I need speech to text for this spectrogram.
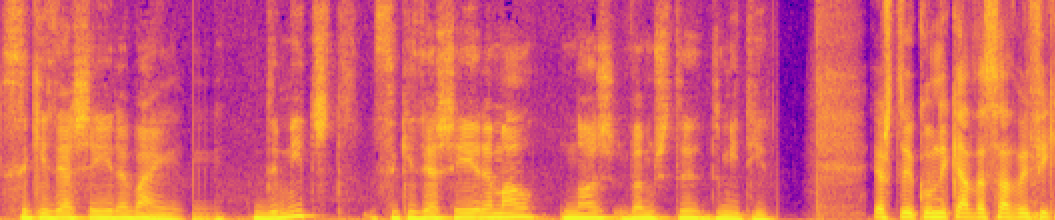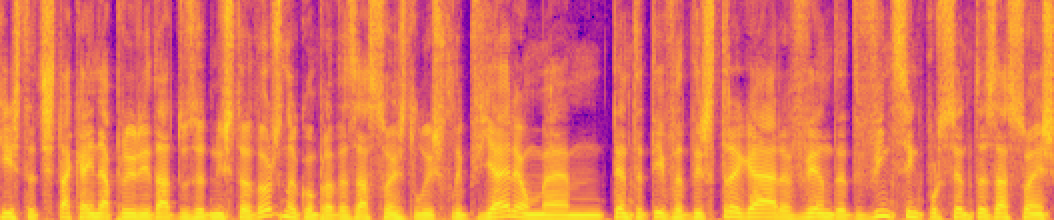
se quiseres sair a bem, demites-te, se quiseres sair a mal, nós vamos te demitir. Este comunicado da SAD benfiquista destaca ainda a prioridade dos administradores na compra das ações de Luís Filipe Vieira. É uma hum, tentativa de estragar a venda de 25% das ações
